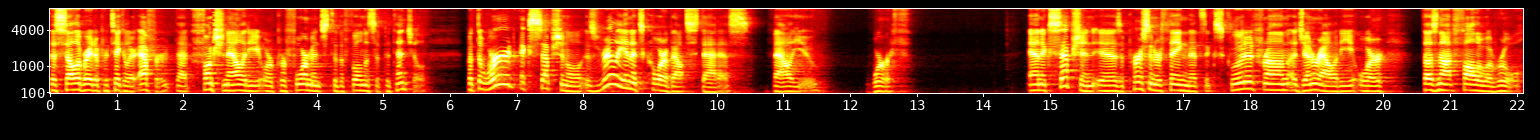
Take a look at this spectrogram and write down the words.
to celebrate a particular effort, that functionality or performance to the fullness of potential. But the word exceptional is really in its core about status, value, worth. An exception is a person or thing that's excluded from a generality or does not follow a rule.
